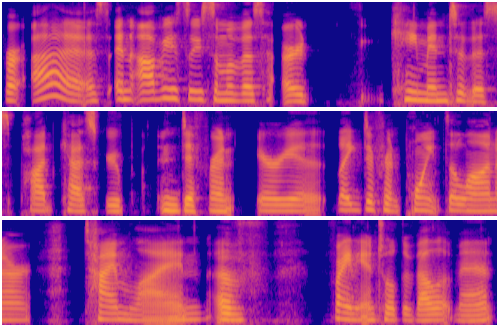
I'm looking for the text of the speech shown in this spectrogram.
For us, and obviously some of us are came into this podcast group in different area, like different points along our timeline of financial development.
